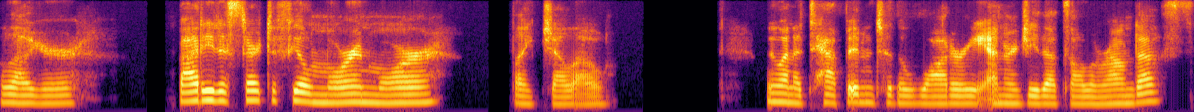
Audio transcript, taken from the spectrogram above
Allow your body to start to feel more and more like jello. We want to tap into the watery energy that's all around us.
